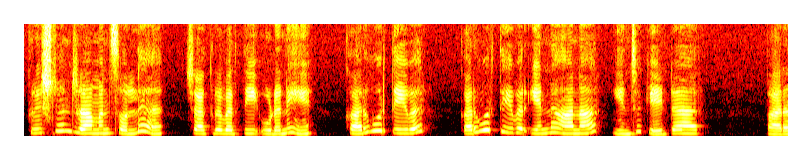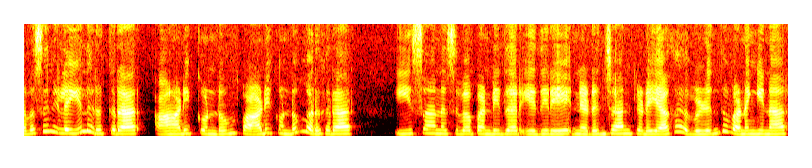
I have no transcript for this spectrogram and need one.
கிருஷ்ணன் ராமன் சொல்ல சக்கரவர்த்தி உடனே கருவூர் தேவர் கருவூர் தேவர் என்ன ஆனார்? என்று கேட்டார். பரவச நிலையில் இருக்கிறார். ஆடிக்கொண்டும் பாடிக்கொண்டும் வருகிறார். ஈசான சிவபண்டிதர் எதிரே நெடுஞ்சான் கிடையாக விழுந்து வணங்கினார்.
